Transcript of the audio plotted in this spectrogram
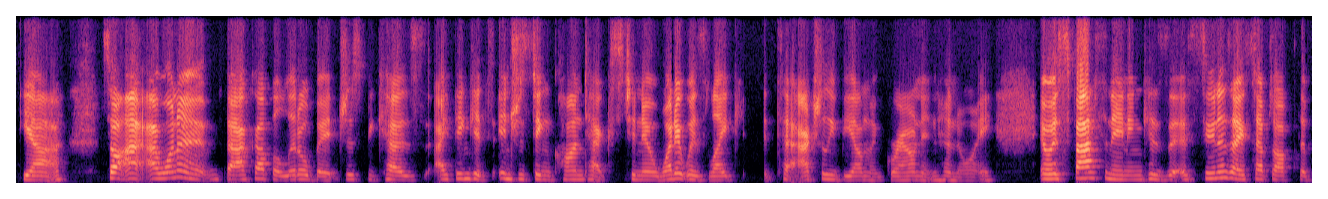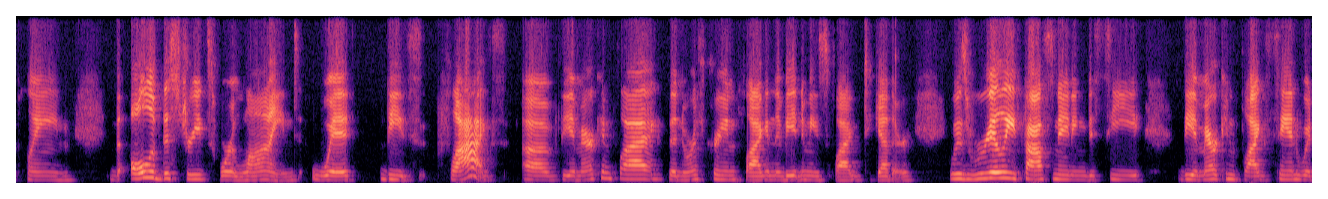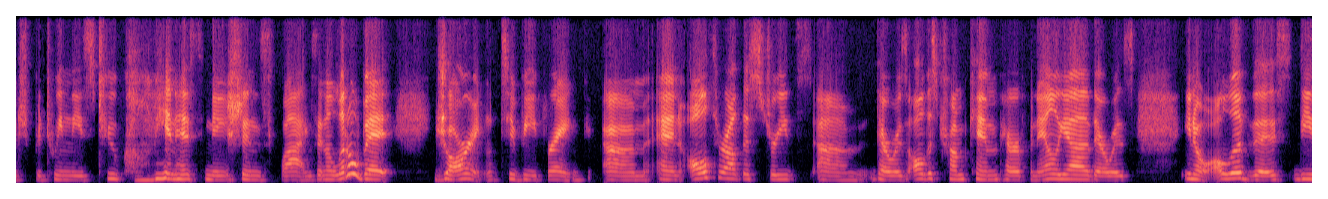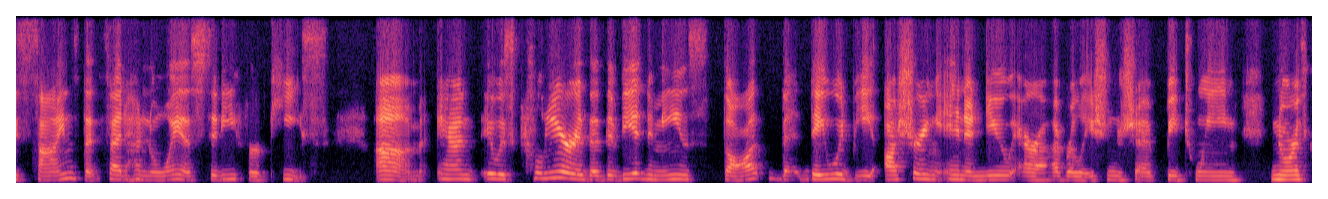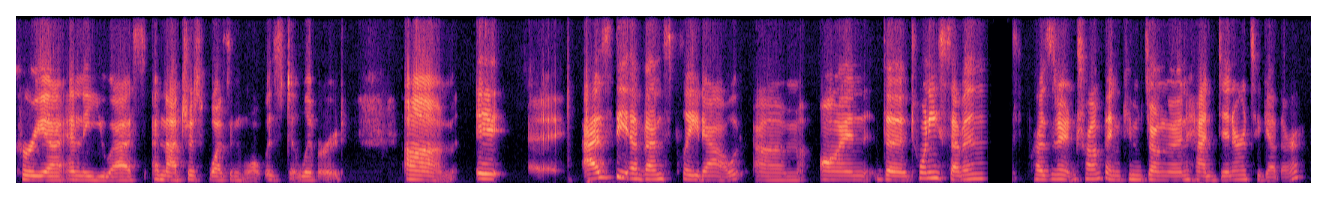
Yeah. So I, I want to back up a little bit just because I think it's interesting context to know what it was like to actually be on the ground in Hanoi. It was fascinating because as soon as I stepped off the plane, the, all of the streets were lined with these flags of the American flag, the North Korean flag, and the Vietnamese flag together. It was really fascinating to see the American flag sandwiched between these two communist nations' flags, and a little bit jarring, to be frank. Um, and all throughout the streets, um, there was all this Trump Kim paraphernalia. There was, you know, all of this these signs that said Hanoi, a city for peace. Um, and it was clear that the Vietnamese thought that they would be ushering in a new era of relationship between North Korea and the US, and that just wasn't what was delivered. Um, it as the events played out um, on the 27th, President Trump and Kim Jong Un had dinner together,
